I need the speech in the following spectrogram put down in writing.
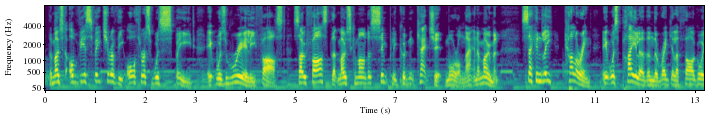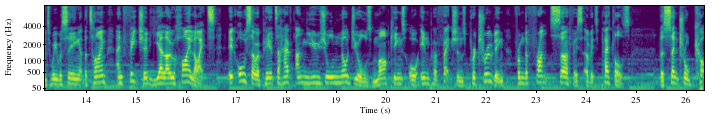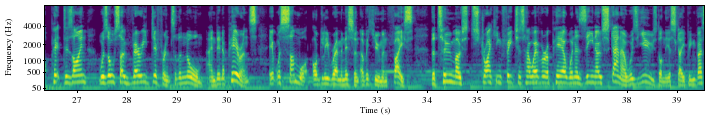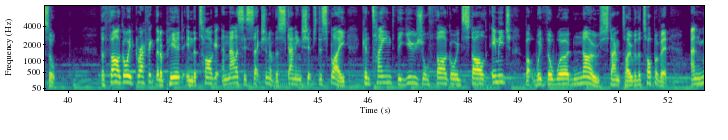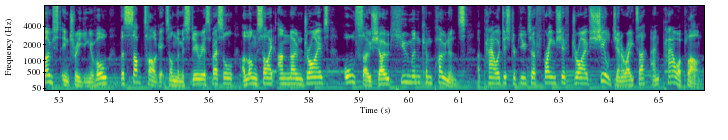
The most obvious feature of the Orthrus was speed. It was really fast. So fast that most commanders simply couldn't catch it. More on that in a moment. Secondly colouring. It was paler than the regular Thargoids we were seeing at the time and featured yellow highlights. It also appeared to have unusual nodules, markings or imperfections protruding from the front surface of its petals. The central cockpit design was also very different to the norm and in appearance it was somewhat oddly reminiscent of a human face. The two most striking features however appear when a Xeno scanner was used on the escaping vessel. The Thargoid graphic that appeared in the target analysis section of the scanning ships display contained the usual Thargoid styled image but with the word NO stamped over the top of it and most intriguing of all the sub-targets on the mysterious vessel alongside unknown drives also showed human components, a power distributor, frameshift drive, shield generator and power plant.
